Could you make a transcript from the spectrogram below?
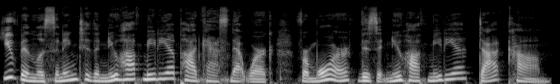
You've been listening to the Neuhoff Media Podcast Network. For more, visit neuhoffmedia.com.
